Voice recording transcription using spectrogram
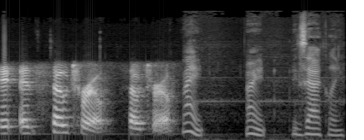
it, it's so true. So true. Right. Right. Exactly.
